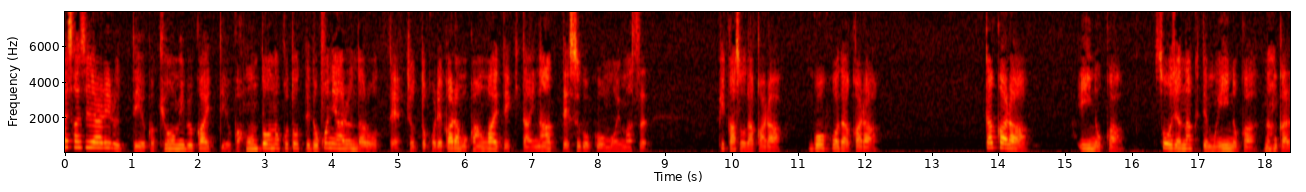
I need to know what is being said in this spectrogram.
えさせられるっていうか興味深いっていうか本当のことってどこにあるんだろうってちょっとこれからも考えていきたいなってすごく思います。ピカソだからゴッホだからだからいいのかそうじゃなくてもいいのかなんか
